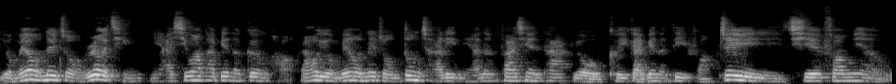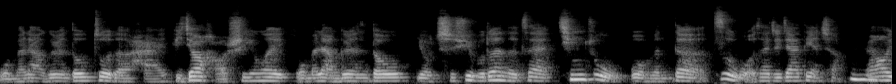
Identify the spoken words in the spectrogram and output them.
有没有那种热情？你还希望它变得更好？然后有没有那种洞察力？你还能发现它有可以改变的地方？这些方面我们两个人都做的还比较好，是因为我们两个人都有持续不断的在倾注我们的自我在这家店上。然后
